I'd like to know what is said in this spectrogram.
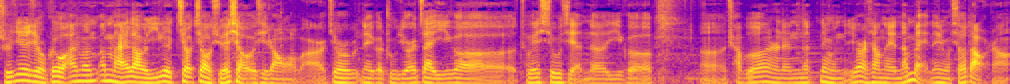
直接就给我安安安排到一个教教学小游戏让我玩，就是那个主角在一个特别休闲的一个，呃，差不多是那那那种有点像那南美那种小岛上，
